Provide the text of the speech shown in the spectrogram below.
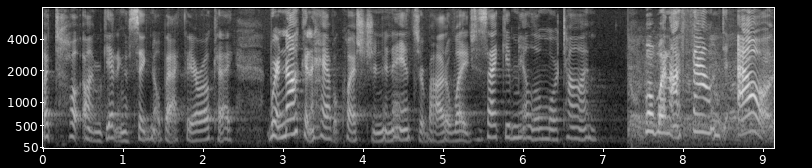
a to- I'm getting a signal back there, okay. We're not going to have a question and answer, by the way. Does that give me a little more time? Well, when I found out,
